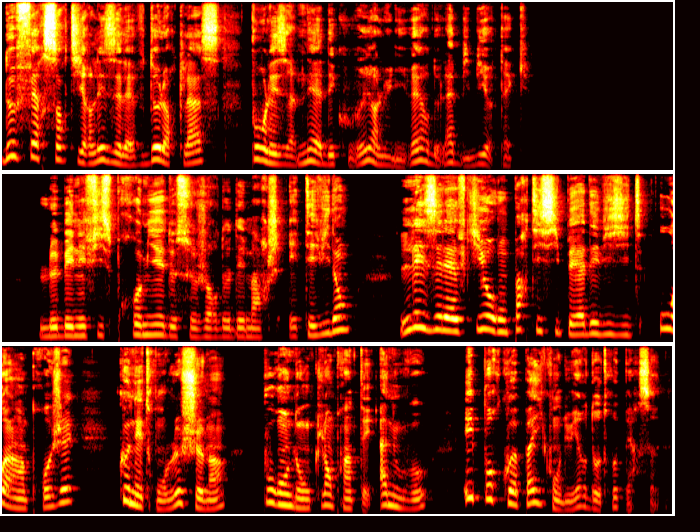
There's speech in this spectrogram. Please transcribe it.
de faire sortir les élèves de leur classe pour les amener à découvrir l'univers de la bibliothèque. Le bénéfice premier de ce genre de démarche est évident, les élèves qui auront participé à des visites ou à un projet connaîtront le chemin, pourront donc l'emprunter à nouveau, et pourquoi pas y conduire d'autres personnes.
